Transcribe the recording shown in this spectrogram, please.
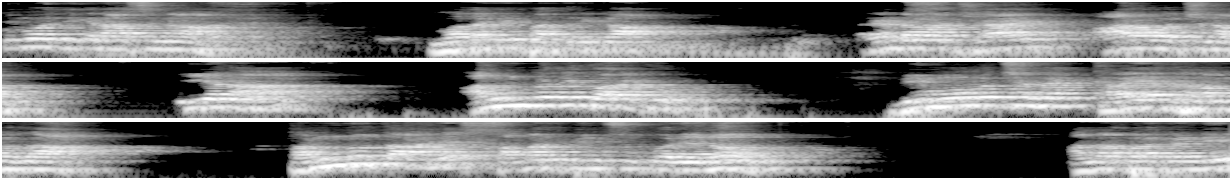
తిమోతికి రాసిన మొదటి పత్రిక రెండవ అధ్యాయం ఆరవ వచనం. ఈయన అందరి కొరకు విమోచన క్రయధనముగా తన్ను తానే సమర్పించుకొనేను. అందరు పలకండి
